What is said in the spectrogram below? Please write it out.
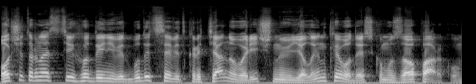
О 14-й годині відбудеться відкриття новорічної ялинки в Одеському зоопарку.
